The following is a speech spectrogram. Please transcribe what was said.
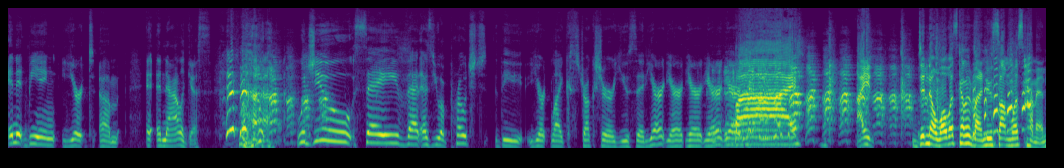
in it being yurt um, a- analogous, would, would you say that as you approached the yurt like structure, you said yurt, yurt, yurt, yurt, yurt? Bye. I didn't know what was coming, but I knew something was coming.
